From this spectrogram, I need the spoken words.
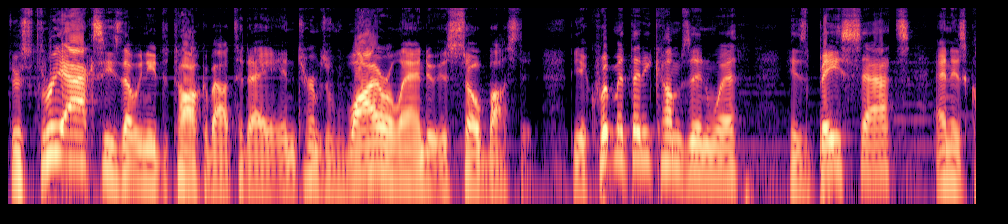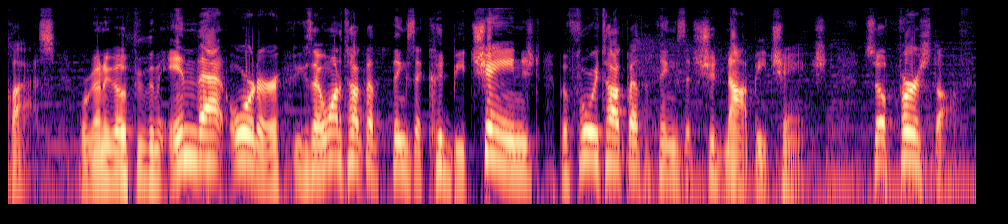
There's three axes that we need to talk about today in terms of why Orlandeau is so busted. The equipment that he comes in with, his base stats, and his class. We're going to go through them in that order because I want to talk about the things that could be changed before we talk about the things that should not be changed. So, first off,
